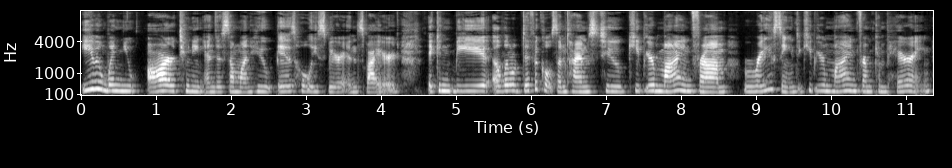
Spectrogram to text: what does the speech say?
even when you are tuning into someone who is Holy Spirit inspired, it can be a little difficult sometimes to keep your mind from racing, to keep your mind from comparing.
